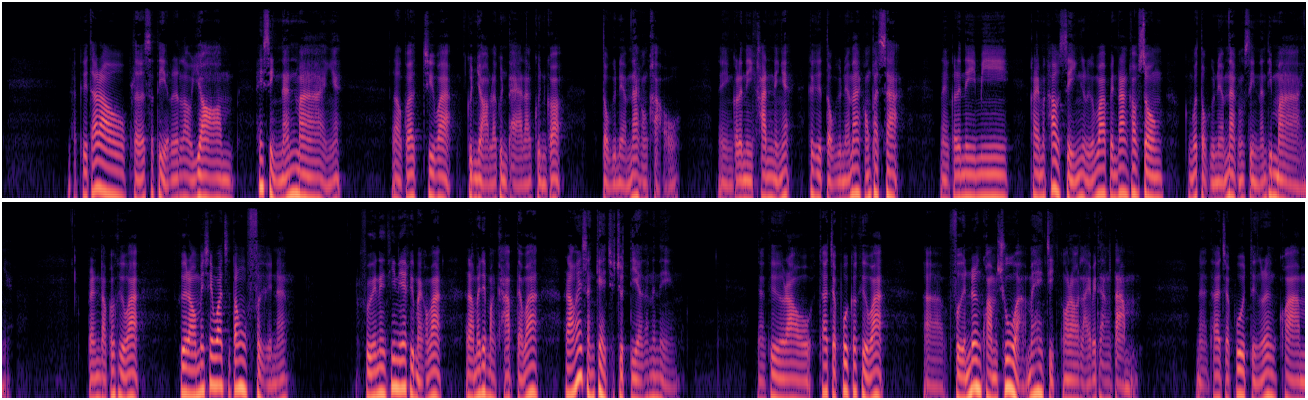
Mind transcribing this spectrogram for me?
นะคือถ้าเราเผลอสติหรือเรายอม ให้สิ่งนั้นมาอย่างเงี้ยเราก็ชื่อว่าคุณยอมแล้วคุณแพ้แล้วคุณก็ตกอยู่ในอำนาจของเขา ในกรณีคันอย่างเงี้ยก็คือตกอยู่ในอำนาจของภาษะในกรณีมีใครมาเข้าสิงหรือว่าเป็นร่างเข้าทรง คุณก็ตกอยู่ในอำนาจของสิ่งนั้นที่มาอย่างเงี้ยเพระฉะนั้นเราก็คือว่า คือเราไม่ใช่ว่าจะต้องฝืนนะ ฝืนในที่นี้คือหมายความว่า เราไม่ได้บังคับ แต่ว่าเราให้สังเกตจุดๆเดียวเท่านั้นเองนะคือเราถ้าจะพูดก็คือว่า ฝืนเรื่องความชั่วไม่ให้จิตของเราไหลไปทางต่ำนะถ้าจะพูดถึงเรื่องความ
